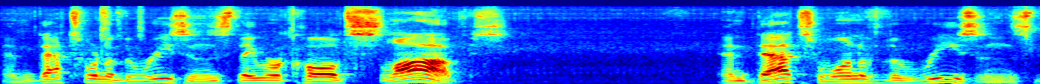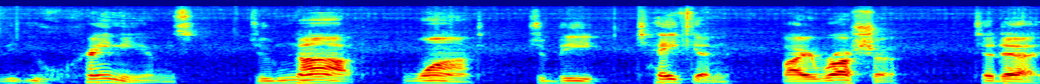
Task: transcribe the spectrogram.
and that's one of the reasons they were called Slavs. And that's one of the reasons the Ukrainians do not want to be taken by Russia today.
